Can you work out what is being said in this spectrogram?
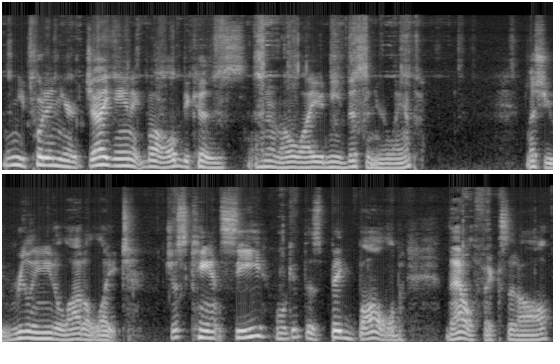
Then you put in your gigantic bulb because I don't know why you'd need this in your lamp. Unless you really need a lot of light. Just can't see? We'll get this big bulb. That'll fix it all.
